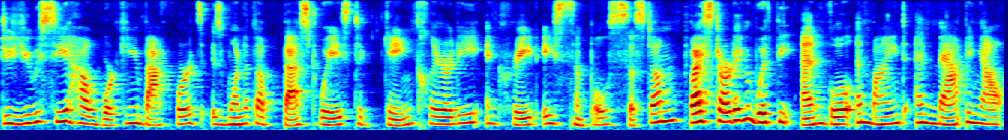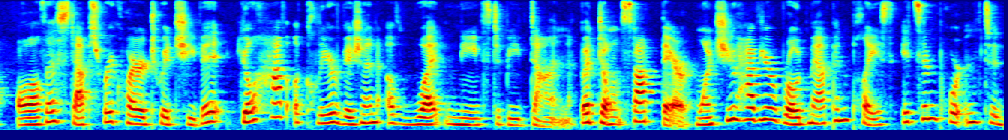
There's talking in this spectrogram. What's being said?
Do you see how working backwards is one of the best ways to gain clarity and create a simple system? By starting with the end goal in mind and mapping out all the steps required to achieve it, you'll have a clear vision of what needs to be done. But don't stop there. Once you have your roadmap in place, it's important to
